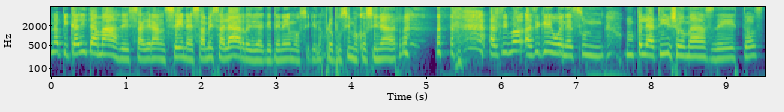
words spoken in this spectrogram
una picadita más de esa gran cena, esa mesa larga que tenemos y que nos propusimos cocinar. así, que bueno, es un, platillo más de estos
